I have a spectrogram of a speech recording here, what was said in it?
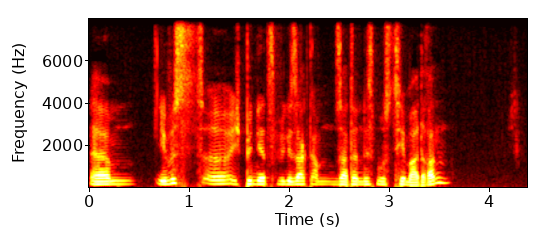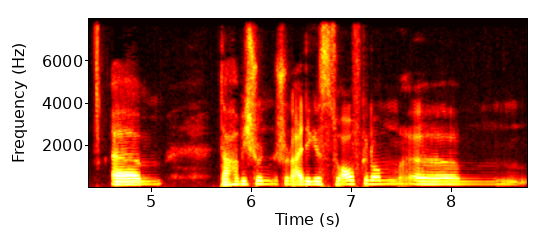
Ähm, ihr wisst, äh, ich bin jetzt, wie gesagt, am Satanismus-Thema dran. Ähm, da habe ich schon, schon einiges zu aufgenommen. Ähm,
